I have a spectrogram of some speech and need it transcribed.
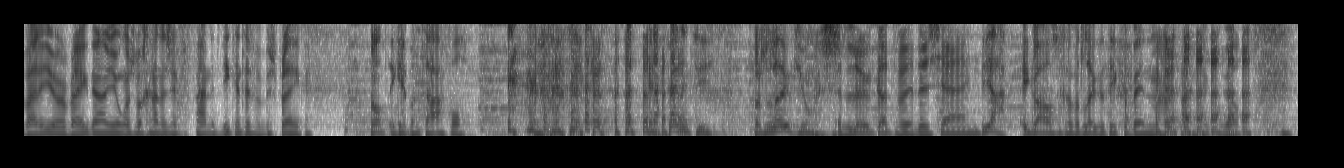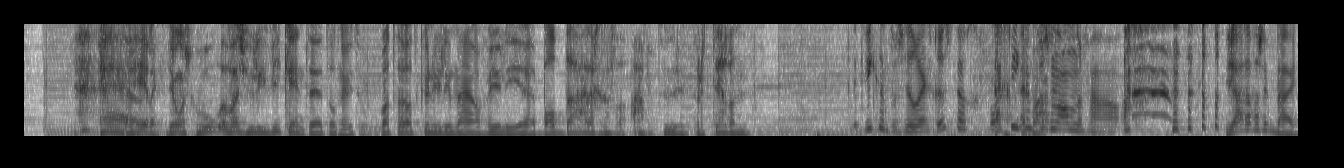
bij de Euro Breakdown, jongens. We gaan eens even fijn het weekend even bespreken. Want ik heb een tafel. Infinity. Wat leuk, jongens. Leuk dat we er zijn. Ja, ik wou al zeggen wat leuk dat ik er ben, maar fijn, dankjewel. Hé, heerlijk. Jongens, hoe was jullie weekend eh, tot nu toe? Wat, eh, wat kunnen jullie mij over jullie eh, baldadige avonturen vertellen? Dit weekend was heel erg rustig. Vorig Echt- weekend echt was een ander verhaal. Ja, daar was ik bij.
